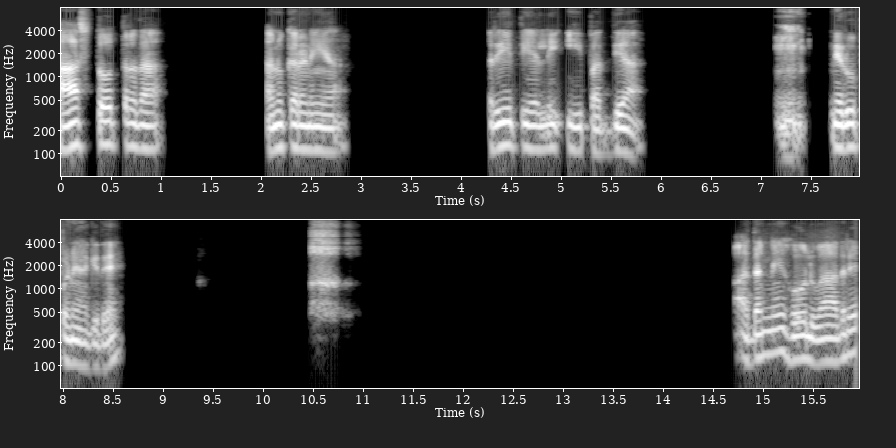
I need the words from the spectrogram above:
ಆ ಸ್ತೋತ್ರದ ಅನುಕರಣೆಯ ರೀತಿಯಲ್ಲಿ ಈ ಪದ್ಯ ನಿರೂಪಣೆಯಾಗಿದೆ. ಅದನ್ನೇ ಹೋಲುವ, ಆದರೆ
